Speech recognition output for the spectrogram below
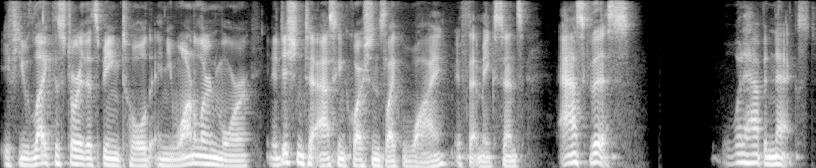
if you like the story that's being told and you want to learn more, in addition to asking questions like why, if that makes sense, ask this What happened next?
